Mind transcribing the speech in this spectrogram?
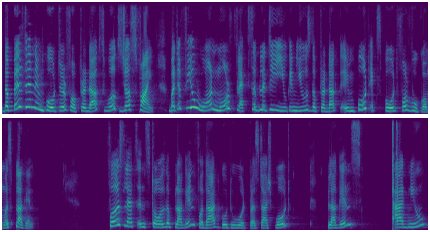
The built-in importer for products works just fine, but if you want more flexibility, you can use the product import-export for WooCommerce plugin. First, let's install the plugin. For that, go to WordPress dashboard, plugins, add new,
